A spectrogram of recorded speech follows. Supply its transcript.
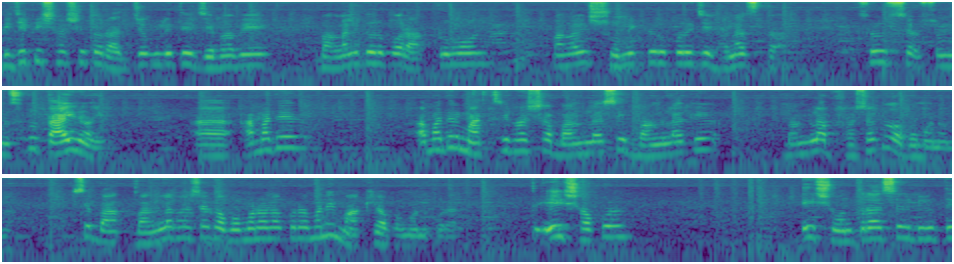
বিজেপি শাসিত রাজ্যগুলিতে যেভাবে বাঙালিদের উপর আক্রমণ বাঙালি শ্রমিকদের উপরে যে হেনস্থা, শুধু শুধু তাই নয় আমাদের আমাদের মাতৃভাষা বাংলা, সে বাংলাকে, বাংলা ভাষাকে অবমাননা, সে বাংলা ভাষাকে অবমাননা করা মানে মাকে অপমান করা। তো এই সকল, এই সন্ত্রাসের বিরুদ্ধে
